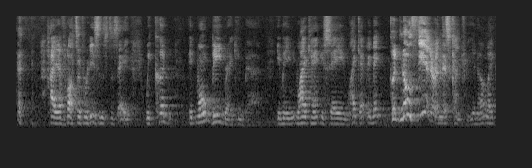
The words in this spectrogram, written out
I have lots of reasons to say, we could, it won't be Breaking Bad. You mean, why can't you say, why can't we make good no theater in this country, you know, like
